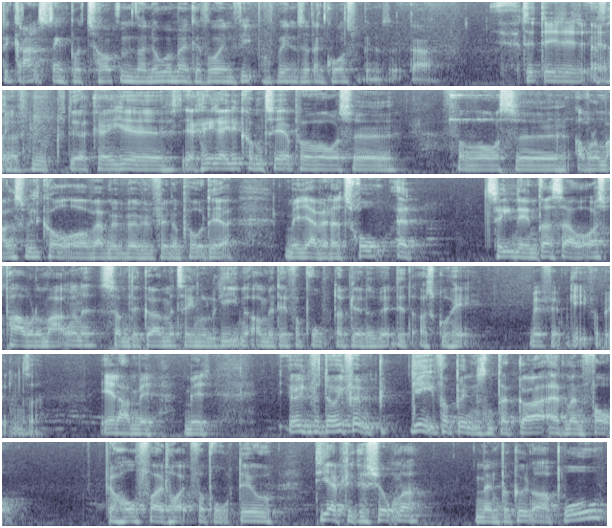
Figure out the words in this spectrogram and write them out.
begrænsning på toppen, når nu man kan få en fiberforbindelse eller en korsforbindelse, der Ja, det, det, altså, nu, jeg, kan ikke, jeg kan ikke rigtig kommentere på vores, øh, for vores øh, abonnementsvilkår og hvad, hvad vi finder på der. Men jeg vil da tro, at tingene ændrer sig jo også på abonnementerne, som det gør med teknologien og med det forbrug, der bliver nødvendigt at skulle have med 5G-forbindelser. Eller med, med det er jo ikke 5G-forbindelsen, der gør, at man får behov for et højt forbrug. Det er jo de applikationer, man begynder at bruge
